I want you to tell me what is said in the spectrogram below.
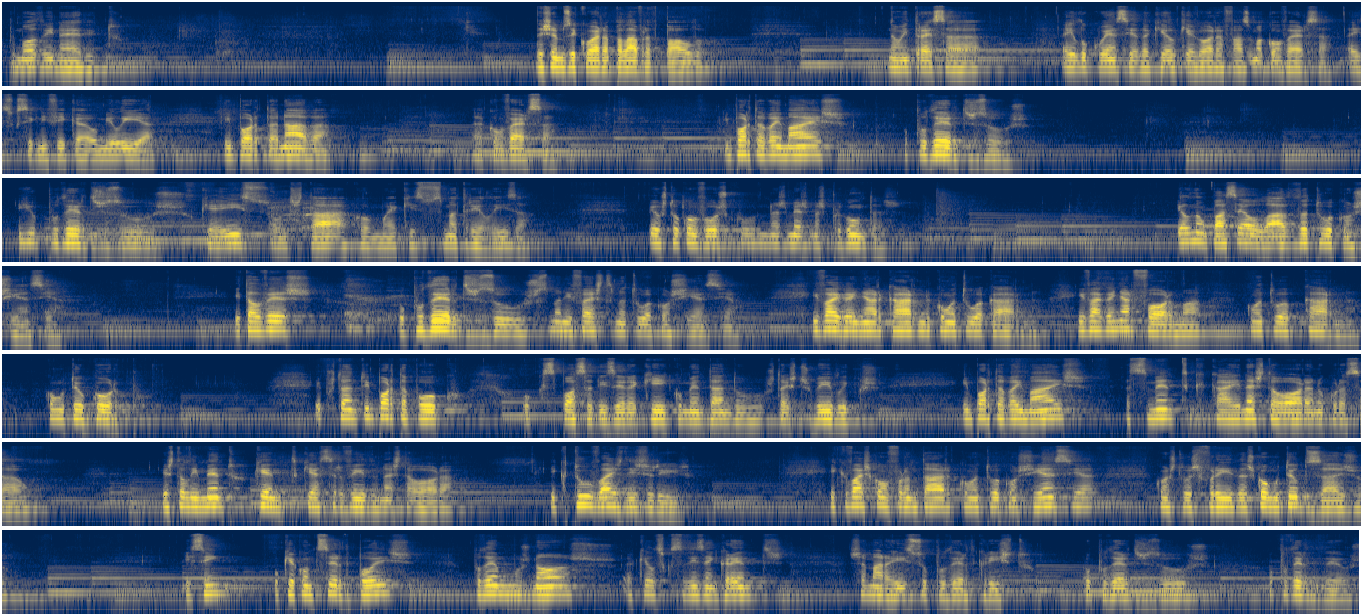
de modo inédito. Deixamos ecoar a palavra de Paulo. Não interessa a eloquência daquele que agora faz uma conversa, é isso que significa homilia. Importa nada a conversa. Importa bem mais o poder de Jesus. E o poder de Jesus, o que é isso? Onde está? Como é que isso se materializa? Eu estou convosco nas mesmas perguntas. Ele não passa ao lado da tua consciência. E talvez o poder de Jesus se manifeste na tua consciência e vai ganhar carne com a tua carne e vai ganhar forma com a tua carne, com o teu corpo. E, portanto, importa pouco o que se possa dizer aqui comentando os textos bíblicos. Importa bem mais a semente que cai nesta hora no coração, este alimento quente que é servido nesta hora e que tu vais digerir e que vais confrontar com a tua consciência, com as tuas feridas, com o teu desejo. E sim, o que acontecer depois podemos nós, aqueles que se dizem crentes, chamar a isso o poder de Cristo, o poder de Jesus, o poder de Deus.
